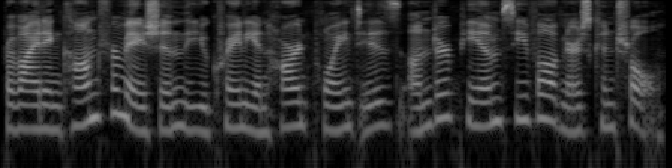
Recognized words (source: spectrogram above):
providing confirmation the Ukrainian hardpoint is under PMC Wagner's control.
